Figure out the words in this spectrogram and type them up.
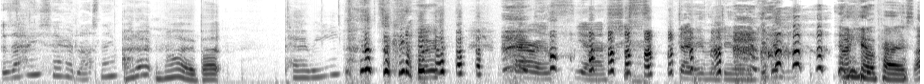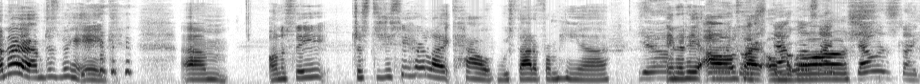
Is that how you say her last name? I don't know, but Perry. No. Parris. Yeah. She's don't even do that again. yeah, Parris. I know. I'm just being an egg. Um, honestly, just did you see her like how we started from here? Yeah. And it Oh I my was like, gosh, oh that my was gosh. Like, that was like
